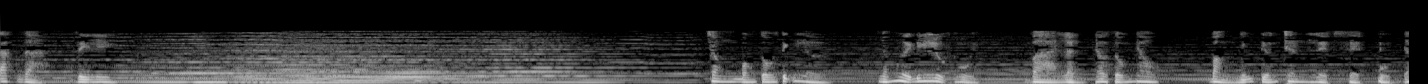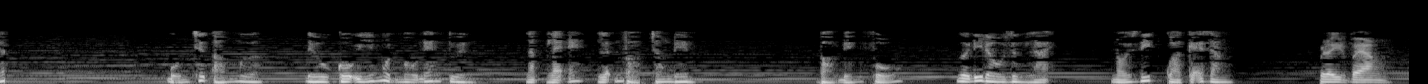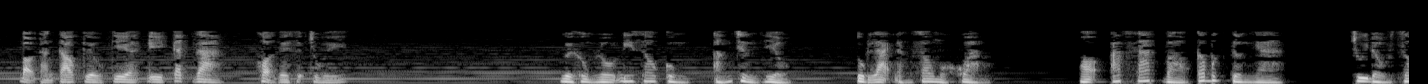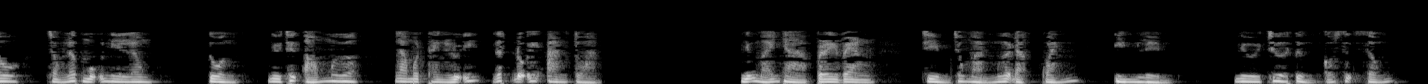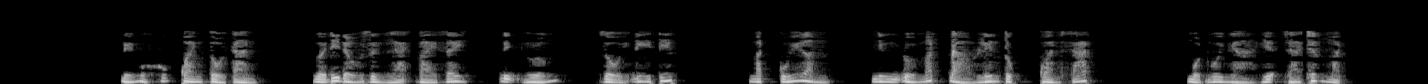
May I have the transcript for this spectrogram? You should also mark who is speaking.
Speaker 1: Tác giả Di Ly Trong bóng tối tĩnh lờ, Nhóm người đi lụt thủi Và lần theo dấu nhau Bằng những tiếng chân lệt xệt bùn đất Bốn chiếc áo mưa Đều cố ý một màu đen tuyền, Lặng lẽ lẫn vào trong đêm Vào đến phố, Người đi đầu dừng lại, nói rít qua kẽ răng.
Speaker 2: Brave bảo thằng Cao Kiều kia đi cách ra, khỏi gây sự chú ý.
Speaker 1: Người khổng lồ đi sau cùng, áng chừng hiểu, tụt lại đằng sau một khoảng. Họ áp sát vào các bức tường nhà, chui đầu sâu trong lớp mũ ni lông, tuồng như chiếc áo mưa là một thành lũy rất đỗi an toàn. Những mái nhà Preven chìm trong màn mưa đặc quánh, im lìm như chưa từng có sự sống. Đến một khúc quanh tồi tàn, người đi đầu dừng lại vài giây, định hướng, rồi đi tiếp. Mặt cúi gầm, nhưng đôi mắt đảo liên tục quan sát. Một ngôi nhà hiện ra trước mặt,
